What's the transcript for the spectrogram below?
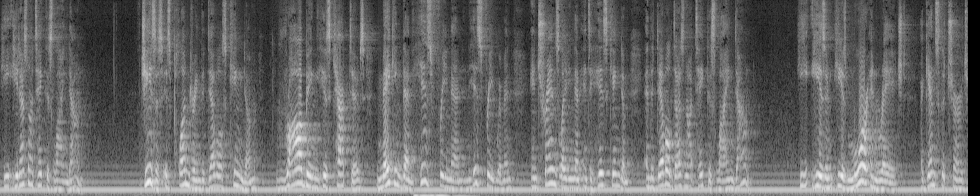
He, he does not take this lying down. Jesus is plundering the devil's kingdom, robbing his captives, making them his free men and his free women, and translating them into his kingdom. And the devil does not take this lying down. He, he, is, he is more enraged against the church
